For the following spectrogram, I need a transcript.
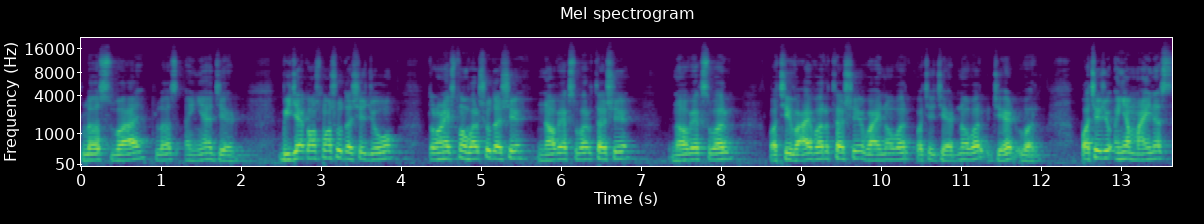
પ્લસ વાય પ્લસ અહીંયા ઝેડ. બીજા કૌંસમાં શું થશે? જુઓ. ત્રણ એક્સનો વર્ગ શું થશે? નવ એક્સ વર્ગ થશે. નવ એક્સ વર્ગ પછી વાય વર્ગ થશે. વાયનો વર્ગ પછી ઝેડનો વર્ગ, ઝેડ વર્ગ. પછી જો અહીંયા માઇનસ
